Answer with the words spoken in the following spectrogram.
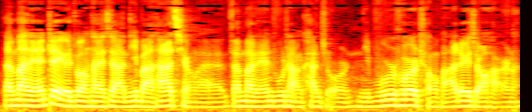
在曼联这个状态下，你把他请来在曼联主场看球，你不是说是惩罚这个小孩呢？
